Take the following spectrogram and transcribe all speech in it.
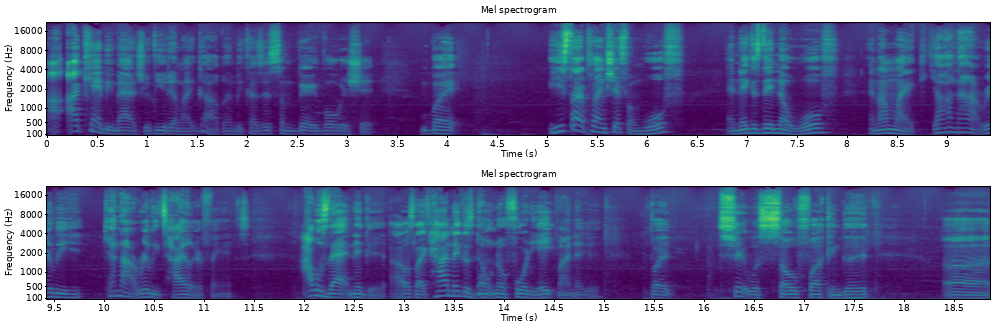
I, I can't be mad at you if you didn't like goblin because it's some very vulgar shit. But he started playing shit from Wolf, and niggas didn't know Wolf, and I'm like, y'all not really, y'all not really Tyler fans. I was that nigga. I was like, how niggas don't know 48, my nigga. But shit was so fucking good. Uh,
